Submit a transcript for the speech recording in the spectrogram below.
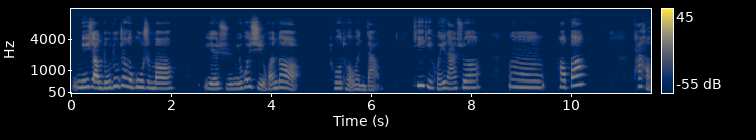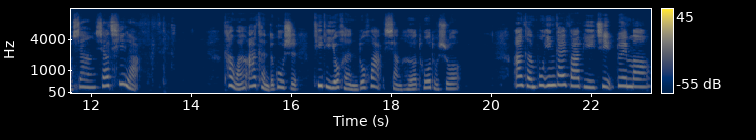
你想读读这个故事吗？也许你会喜欢的。托托问道。T T 回答说：“嗯，好吧。”他好像消气了。看完阿肯的故事。T T 有很多话想和托托说。阿肯不应该发脾气，对吗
